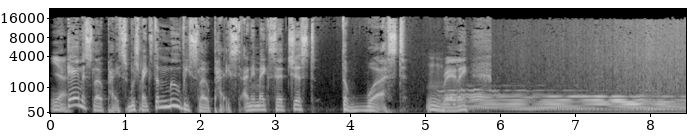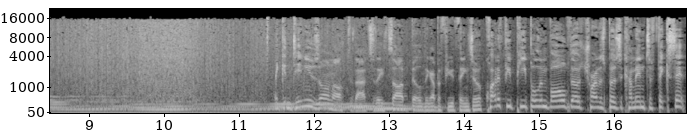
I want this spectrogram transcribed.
Yeah. the game is slow paced, which makes the movie slow paced, and it makes it just the worst, really. It continues on after that, so they start building up a few things. There were quite a few people involved that was trying to supposed to come in to fix it.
